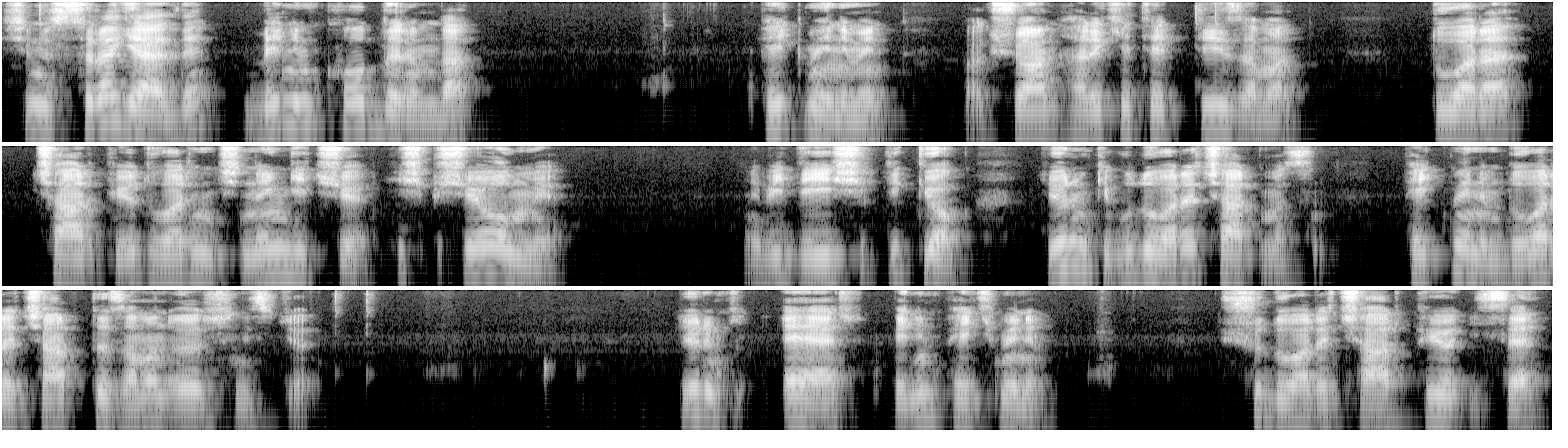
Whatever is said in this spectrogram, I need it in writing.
Şimdi sıra geldi. Benim kodlarımda Pekmen'imin bak şu an hareket ettiği zaman duvara çarpıyor, duvarın içinden geçiyor. Hiçbir şey olmuyor. Bir değişiklik yok. Diyorum ki bu duvara çarpmasın. Pekmenim duvara çarptığı zaman ölsün istiyorum. Diyorum ki eğer benim pekmenim şu duvara çarpıyor ise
